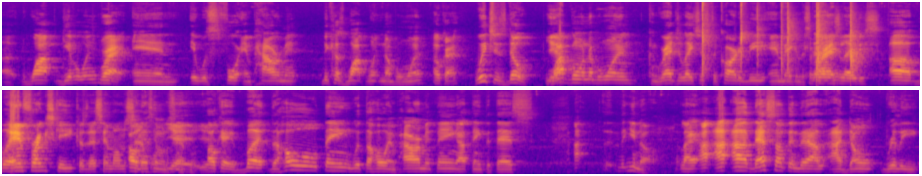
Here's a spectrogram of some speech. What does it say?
a WAP giveaway, Right. And it was for empowerment because WAP went number one, Okay. which is dope. Yeah. WAP going number one. Congratulations to Cardi B and Megan Thee Stallion. ladies. Uh, but And Frank Ski, because that's him on the Sample. Oh, that's him on the yeah, sample. Yeah, Okay, but the whole thing with the whole empowerment thing, I think that that's, I, you know, like I, I, I that's something that I, I don't really.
